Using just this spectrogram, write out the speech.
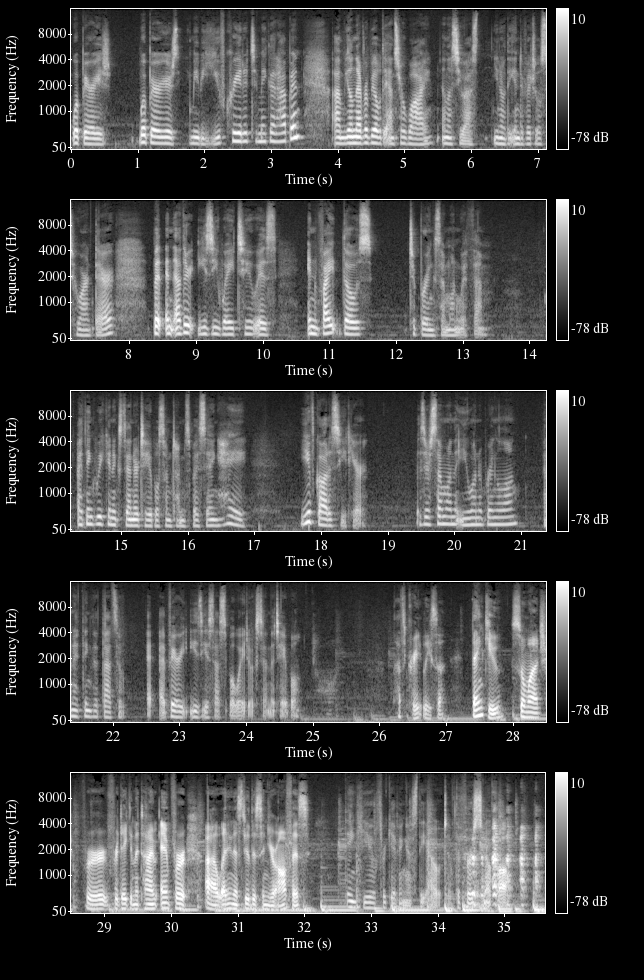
what barriers what barriers maybe you've created to make that happen. Um, you'll never be able to answer why unless you ask, you know, the individuals who aren't there. But another easy way too is invite those to bring someone with them. I think we can extend our table sometimes by saying, "Hey, you've got a seat here is there someone that you want to bring along? And I think that that's a, a very easy, accessible way to extend the table. That's great, Lisa. Thank you so much for, for taking the time and for uh, letting us do this in your office. Thank you for giving us the out of the first snowfall.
